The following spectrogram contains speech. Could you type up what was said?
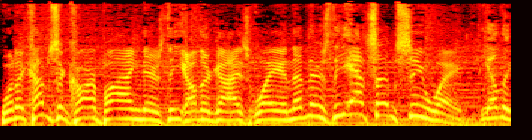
When it comes to car buying, there's the other guy's way, and then there's the SMC way. The other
